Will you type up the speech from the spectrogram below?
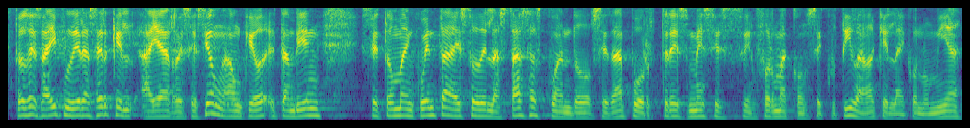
Entonces ahí pudiera ser que haya recesión, aunque también se toma en cuenta esto de las tasas cuando se da por tres meses en forma consecutiva, que la economía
